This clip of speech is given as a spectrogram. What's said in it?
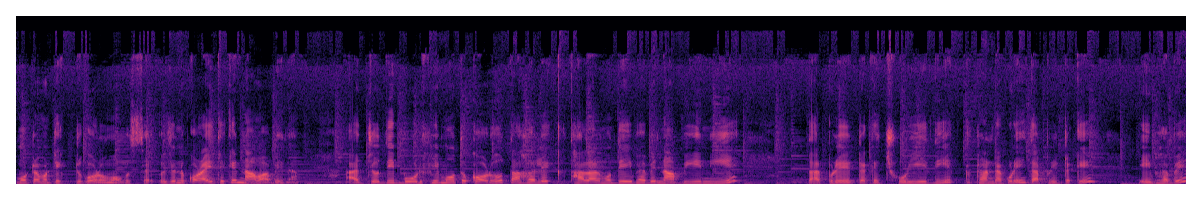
মোটামুটি একটু গরম অবস্থায়। ওই জন্য কড়াই থেকে নামাবে না। আর যদি বরফি মতো করো, তাহলে থালার মধ্যে এইভাবে নাবিয়ে নিয়ে তারপরে এটাকে ছড়িয়ে দিয়ে একটু ঠান্ডা করেই তারপরে এটাকে এইভাবে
